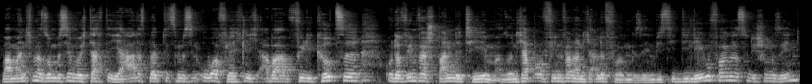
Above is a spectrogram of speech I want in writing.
War manchmal so ein bisschen, wo ich dachte, ja, das bleibt jetzt ein bisschen oberflächlich, aber für die Kürze und auf jeden Fall spannende Themen. Also und ich habe auf jeden Fall noch nicht alle Folgen gesehen. Wie ist die, die Lego-Folge? Hast du die schon gesehen?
